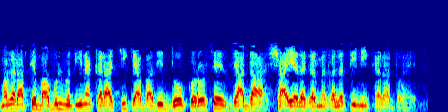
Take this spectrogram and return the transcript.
مگر آپ کے باب المدینہ کراچی کی آبادی دو کروڑ سے زیادہ شاید، اگر میں غلطی نہیں کرا تو ہے۔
